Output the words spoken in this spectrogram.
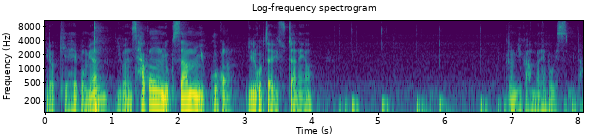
이렇게 해보면 이건 4063690 7자리 숫자네요. 그럼 이거 한번 해보겠습니다.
